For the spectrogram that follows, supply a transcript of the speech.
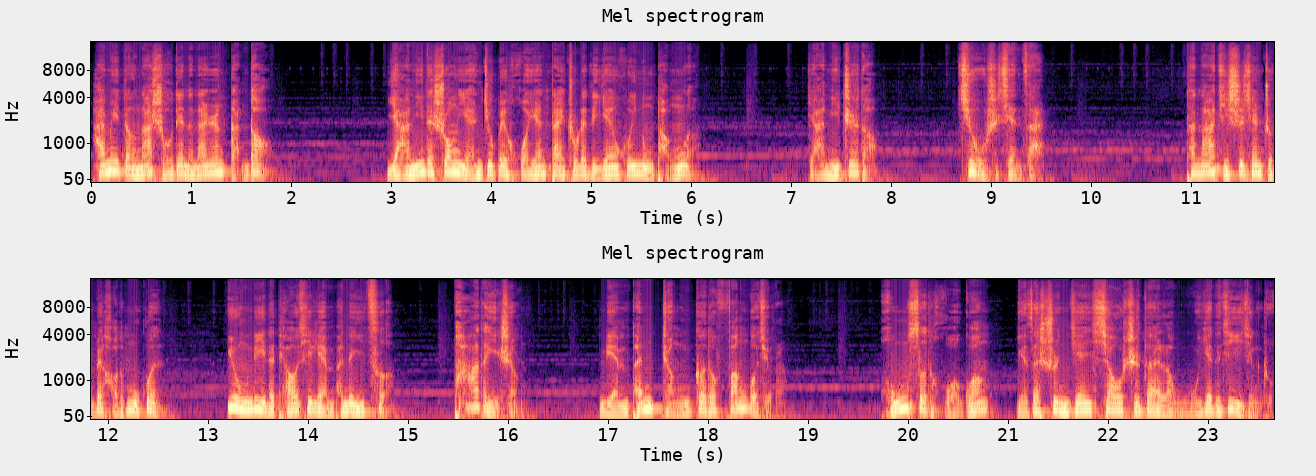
还没等拿手电的男人赶到，雅妮的双眼就被火焰带出来的烟灰弄疼了。雅妮知道，就是现在。他拿起事先准备好的木棍，用力的挑起脸盆的一侧，啪的一声，脸盆整个都翻过去了，红色的火光也在瞬间消失在了午夜的寂静中。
